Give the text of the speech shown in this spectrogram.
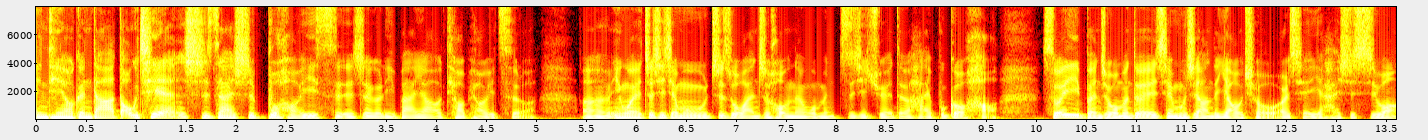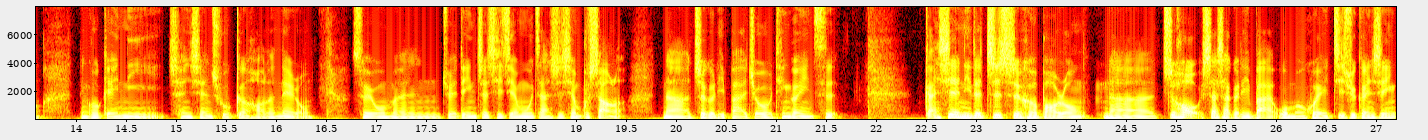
今天要跟大家道个歉实在是不好意思这个礼拜要跳票一次了。嗯因为这期节目制作完之后呢我们自己觉得还不够好所以本着我们对节目这样的要求而且也还是希望能够给你呈现出更好的内容所以我们决定这期节目暂时先不上了。那这个礼拜就停更一次。感谢你的支持和包容那之后下下个礼拜我们会继续更新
